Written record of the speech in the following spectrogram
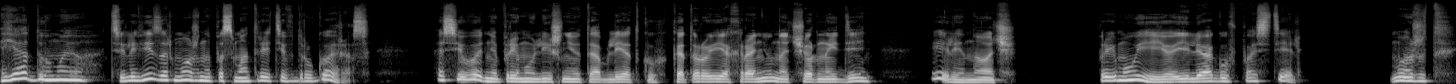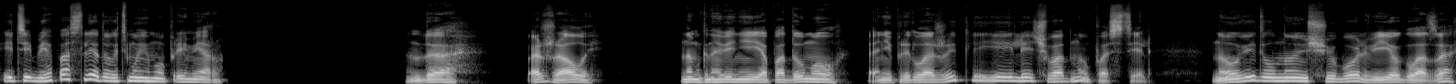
«Я думаю, телевизор можно посмотреть и в другой раз. А сегодня приму лишнюю таблетку, которую я храню на черный день или ночь. Приму ее и лягу в постель. Может, и тебе последовать моему примеру?» «Да, пожалуй». На мгновение я подумал, а не предложить ли ей лечь в одну постель, но увидел ноющую боль в ее глазах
